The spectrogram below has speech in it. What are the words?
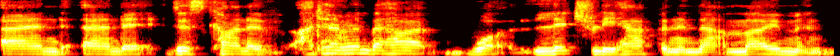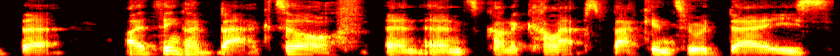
and and it just kind of I don't remember how what literally happened in that moment, but I think I backed off and and kind of collapsed back into a daze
